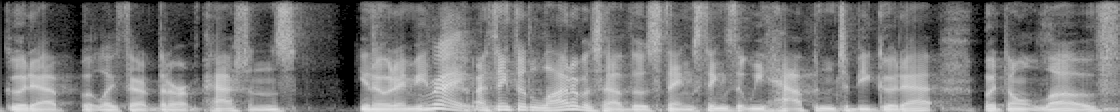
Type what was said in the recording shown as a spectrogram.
good at, but like that, that aren't passions. You know what I mean? Right. I think that a lot of us have those things, things that we happen to be good at, but don't love.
